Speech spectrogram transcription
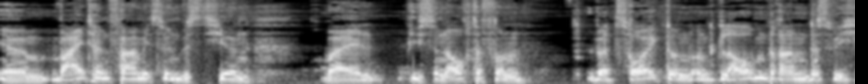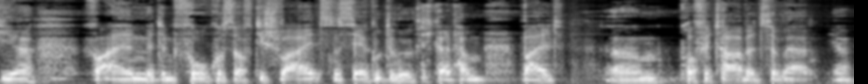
ähm, weiter in Farmi zu investieren, weil die sind auch davon überzeugt und, und glauben dran, dass wir hier vor allem mit dem Fokus auf die Schweiz eine sehr gute Möglichkeit haben, bald ähm, profitabel zu werden. Ja.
